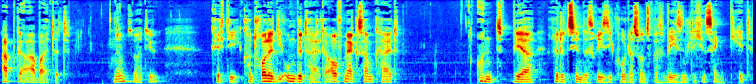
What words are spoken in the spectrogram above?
abgearbeitet. Ja, so hat die kriegt die Kontrolle die ungeteilte Aufmerksamkeit und wir reduzieren das Risiko, dass uns was Wesentliches entgeht.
